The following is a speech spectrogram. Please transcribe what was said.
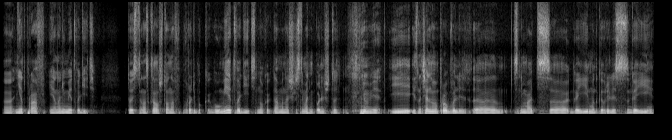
э, нет прав, и она не умеет водить. То есть она сказала, что она вроде бы как бы умеет водить, но когда мы начали снимать, мы поняли, что не умеет. И изначально мы пробовали э, снимать с ГАИ, мы договорились с ГАИ,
